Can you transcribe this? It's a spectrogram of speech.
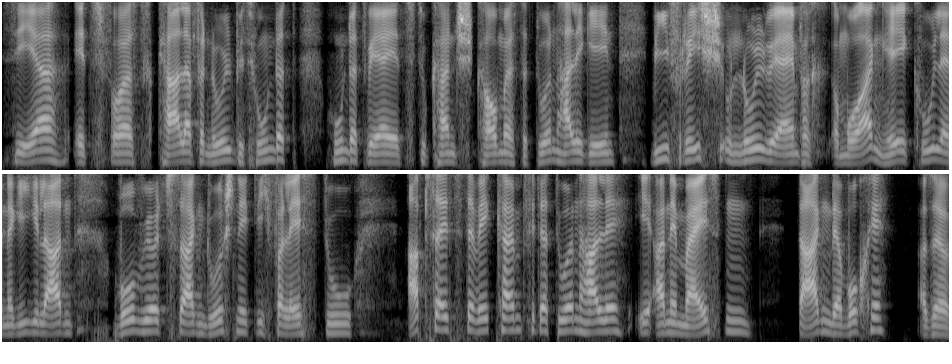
sehr jetzt vor Skala von 0 bis 100, 100 wäre jetzt, du kannst kaum aus der Turnhalle gehen, wie frisch und 0 wäre einfach am Morgen, hey, cool, energiegeladen. Wo würdest du sagen, durchschnittlich verlässt du abseits der Wettkämpfe der Turnhalle eh, an den meisten Tagen der Woche? Also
